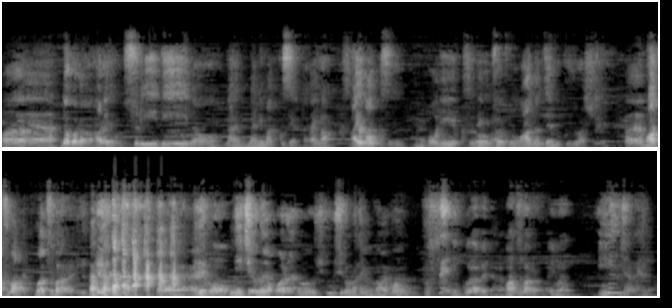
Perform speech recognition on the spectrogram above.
へだから、あれよ、3D のな何マックスやったえ。っけ？IMAX。?iMAX? うん、4DX うん。そうそう。あんなん全部来るらしいよ。へえ、松原に。松原に。へえ。でも、日中の横ら、後ろらへんか。はいはいうん。不正に比べたら松原の方が今、いいんじゃないの？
